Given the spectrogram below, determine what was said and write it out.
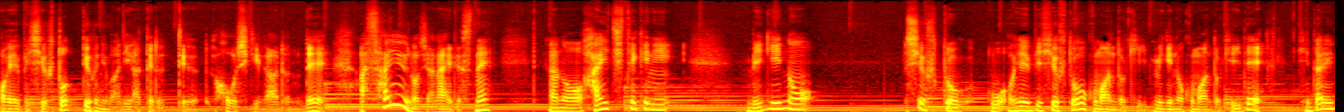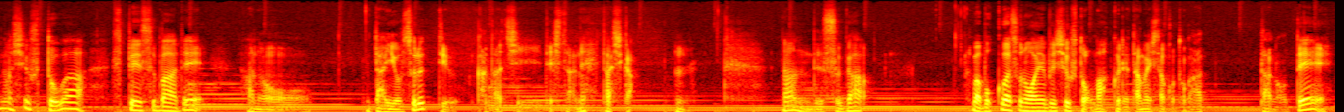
親指シフトっていうふうに割り当てるっていう方式があるんであ左右のじゃないですね。あの配置的に右のシフトを親指シフトをコマンドキー右のコマンドキーで左のシフトはスペースバーであの代用するっていう形でしたね。確か。うん、なんですが、まあ、僕はその親指シフトを Mac で試したことがあったので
